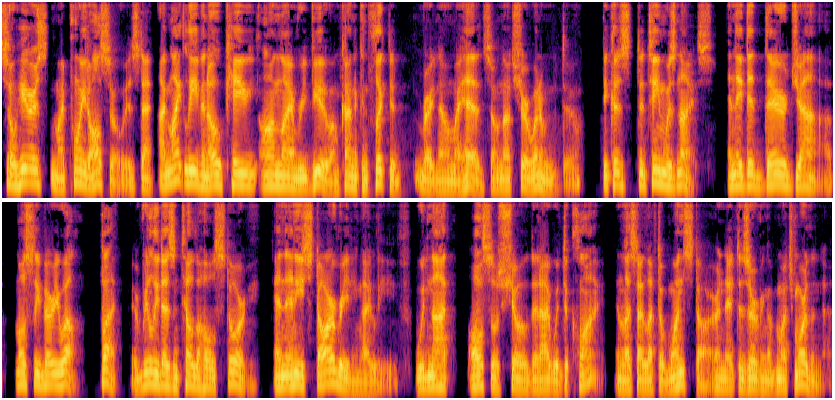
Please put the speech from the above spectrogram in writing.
So here's my point also is that I might leave an okay online review. I'm kind of conflicted right now in my head, so I'm not sure what I'm going to do because the team was nice and they did their job mostly very well, but it really doesn't tell the whole story. And any star rating I leave would not also show that I would decline unless I left a one star and they're deserving of much more than that.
